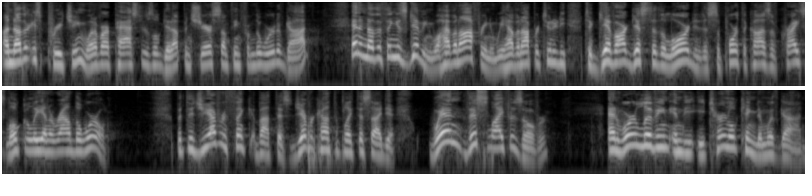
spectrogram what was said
Another is preaching. One of our pastors will get up and share something from the Word of God. And another thing is giving. We'll have an offering, and we have an opportunity to give our gifts to the Lord and to support the cause of Christ locally and around the world. But did you ever think about this? Did you ever contemplate this idea? When this life is over and we're living in the eternal kingdom with God,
